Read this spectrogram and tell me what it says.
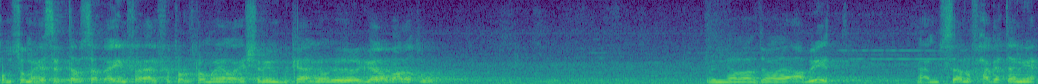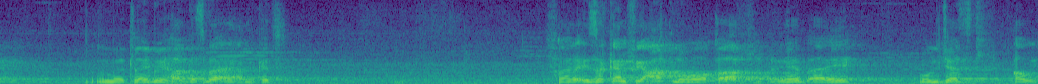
576 في 1320 بكام؟ يجاوب على طول. إنما عبيط. يعني تسأله في حاجة ما تلاقيه بيهجس بقى يعني كده. فإذا كان في عقل ووقار يبقى إيه؟ والجزل قوي.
